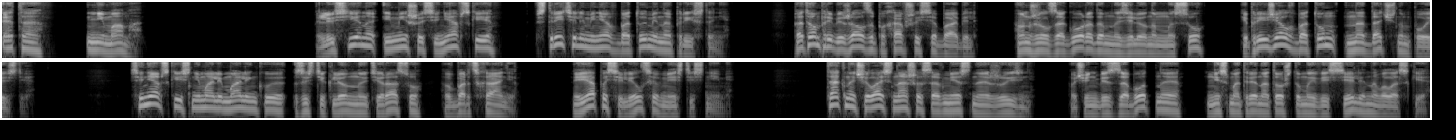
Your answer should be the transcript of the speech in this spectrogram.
Это не мама. Люсьена и Миша Синявские встретили меня в Батуми на пристани. Потом прибежал запыхавшийся Бабель. Он жил за городом на Зеленом мысу и приезжал в Батум на дачном поезде. Синявские снимали маленькую застекленную террасу в Барцхане, и я поселился вместе с ними. Так началась наша совместная жизнь, очень беззаботная, несмотря на то, что мы висели на волоске.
